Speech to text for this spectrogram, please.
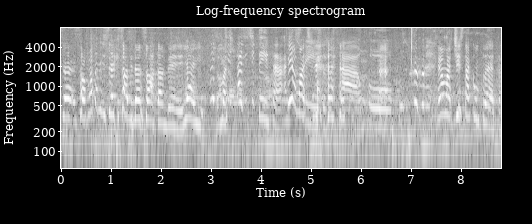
Cê- Só falta me dizer que sabe dançar também. E aí? Mas isso. A gente tenta, a a gente Matilda? tenta dançar um pouco. é uma artista completa.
